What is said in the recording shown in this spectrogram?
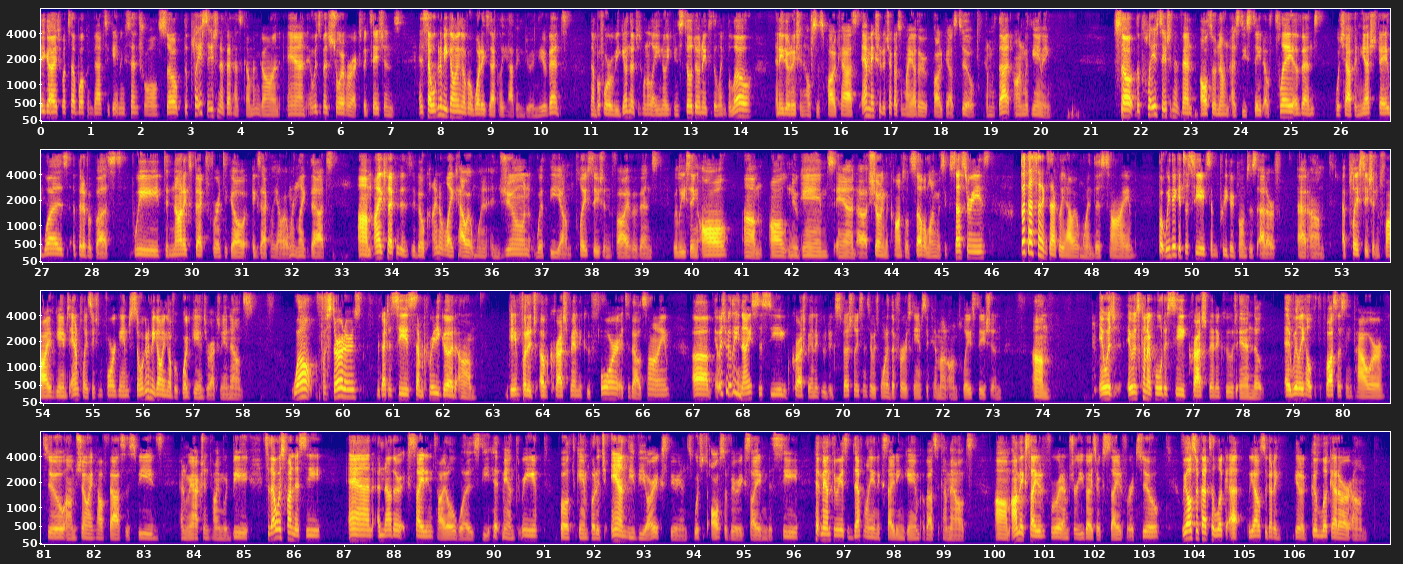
Hey guys, what's up? Welcome back to Gaming Central. So, the PlayStation event has come and gone, and it was a bit short of our expectations. And so, we're going to be going over what exactly happened during the event. Now, before we begin, I just want to let you know you can still donate to the link below. Any donation helps this podcast, and make sure to check out some of my other podcasts too. And with that, on with gaming. So, the PlayStation event, also known as the State of Play event, which happened yesterday, was a bit of a bust we did not expect for it to go exactly how it went like that. Um, I expected it to go kind of like how it went in June with the um, PlayStation 5 events releasing all um, all new games and uh, showing the console itself along with accessories. But that's not exactly how it went this time. But we did get to see some pretty good glimpses at our at um at PlayStation 5 games and PlayStation 4 games. So we're going to be going over what games were actually announced. Well, for starters, we got to see some pretty good um, game footage of Crash Bandicoot 4. It's about time. Uh, it was really nice to see Crash Bandicoot, especially since it was one of the first games to come out on PlayStation. Um, it was it was kind of cool to see Crash Bandicoot, and the it really helped with the processing power too, um, showing how fast the speeds and reaction time would be. So that was fun to see. And another exciting title was the Hitman 3, both game footage and the VR experience, which is also very exciting to see. Hitman 3 is definitely an exciting game about to come out. Um, I'm excited for it. I'm sure you guys are excited for it too. We also got to look at. We also got to get a good look at our um,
